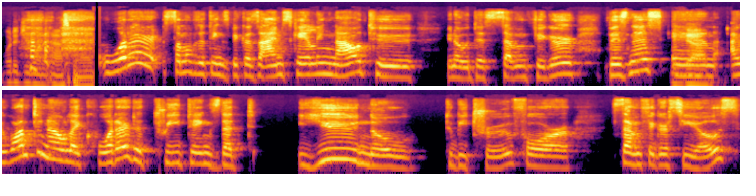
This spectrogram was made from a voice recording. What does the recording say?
what did you want to ask me? what are some of the things because I'm scaling now to you know this seven figure business and yeah. I want to know like what are the three things that you know to be true for seven figure CEOs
